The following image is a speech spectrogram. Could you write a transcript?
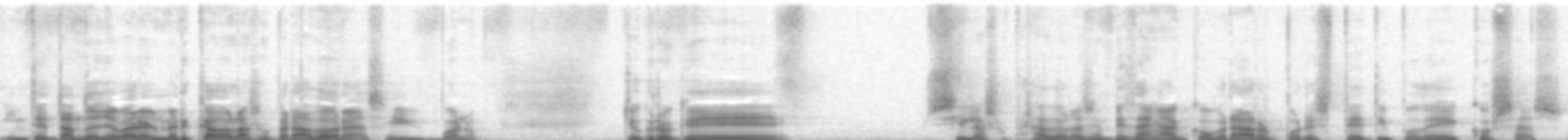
intentando llevar el mercado las operadoras y bueno, yo creo que si las operadoras empiezan a cobrar por este tipo de cosas,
